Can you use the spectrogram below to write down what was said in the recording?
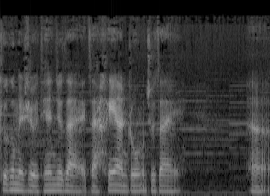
Gilgamesh 有一天就在在黑暗中，就在呃，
